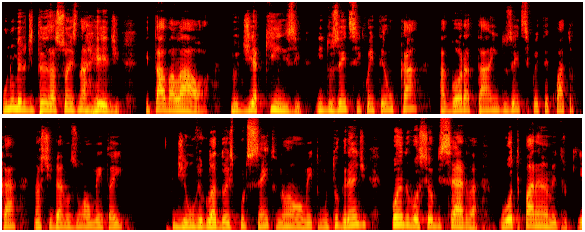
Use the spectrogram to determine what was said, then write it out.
o número de transações na rede que estava lá, ó, no dia 15 em 251k, agora está em 254k. Nós tivemos um aumento aí de 1,2%, não é um aumento muito grande. Quando você observa o outro parâmetro, que,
